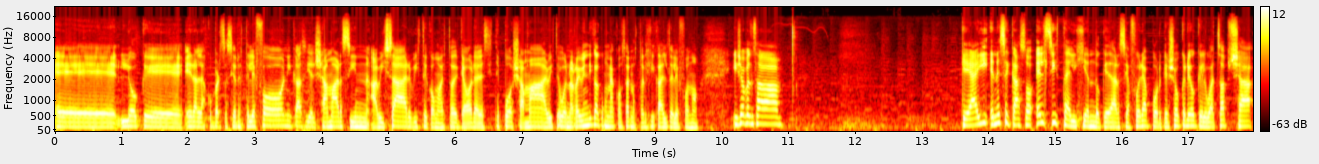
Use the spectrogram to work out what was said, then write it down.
eh, lo que eran las conversaciones telefónicas y el llamar sin avisar, ¿viste? Como esto de que ahora decís te puedo llamar, ¿viste? Bueno, reivindica como una cosa nostálgica del teléfono. Y yo pensaba, que ahí, en ese caso, él sí está eligiendo quedarse afuera porque yo creo que el WhatsApp ya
